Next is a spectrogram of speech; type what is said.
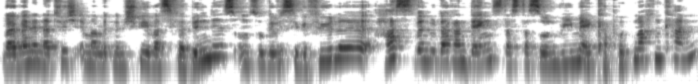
weil wenn du natürlich immer mit einem Spiel was verbindest und so gewisse Gefühle hast, wenn du daran denkst, dass das so ein Remake kaputt machen kann.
